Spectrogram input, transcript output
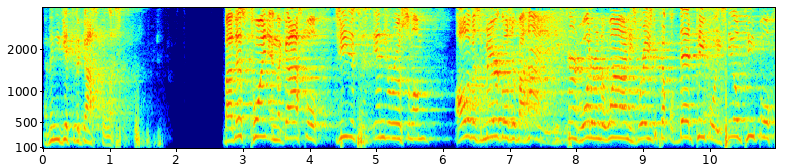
And then you get to the gospel lesson. By this point in the gospel, Jesus is in Jerusalem. All of his miracles are behind him. He's turned water into wine. He's raised a couple dead people. He's healed people.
